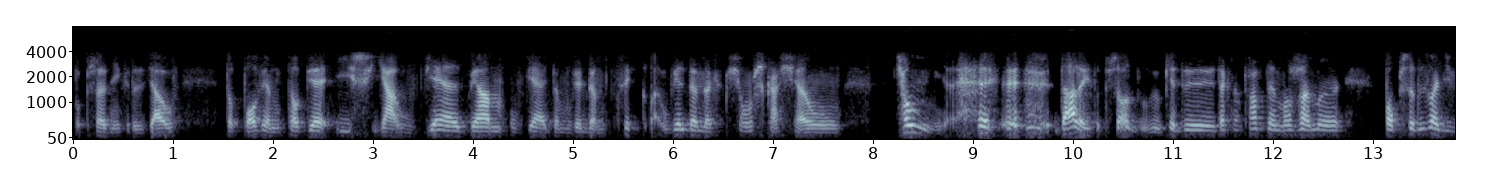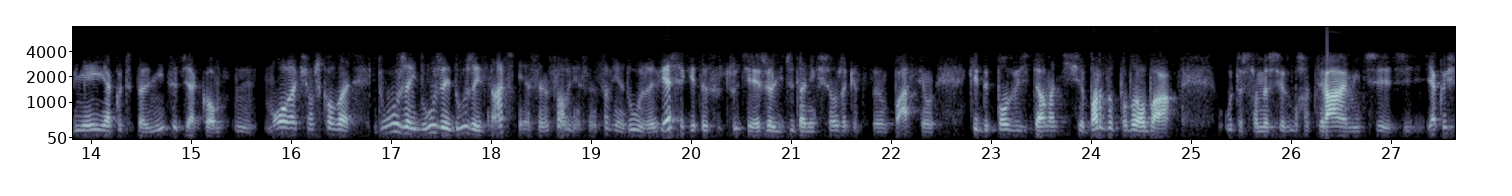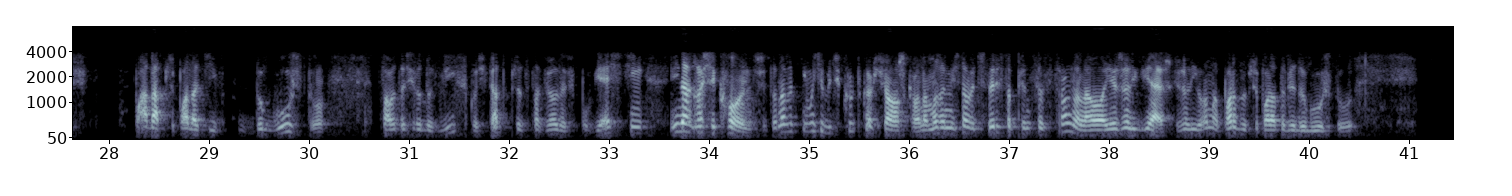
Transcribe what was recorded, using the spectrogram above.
poprzednich rozdziałów, to powiem Tobie, iż ja uwielbiam, uwielbiam, uwielbiam cykle, uwielbiam jak książka się ciągnie dalej do przodu, kiedy tak naprawdę możemy poprzebywać w niej jako czytelnicy, czy jako hmm, mole książkowe dłużej, dłużej, dłużej, znacznie, sensownie, sensownie dłużej. Wiesz, jakie to jest uczucie, jeżeli czytanie książek jest twoją pasją, kiedy powieść dana ci się bardzo podoba, utożsamiasz się z bohaterami, czy, czy jakoś wpada, przypada ci do gustu całe to środowisko, świat przedstawiony w powieści i nagle się kończy. To nawet nie musi być krótka książka, ona może mieć nawet 400-500 stron, ale jeżeli wiesz, jeżeli ona bardzo przypada Tobie do gustu,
